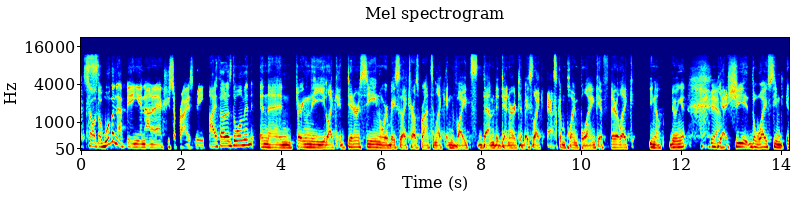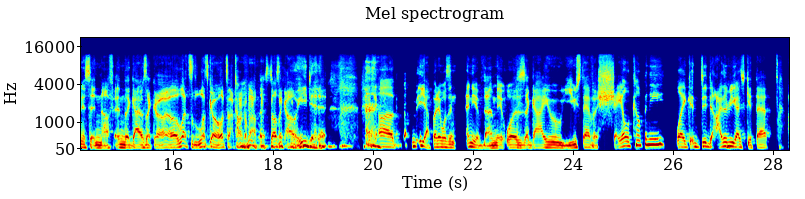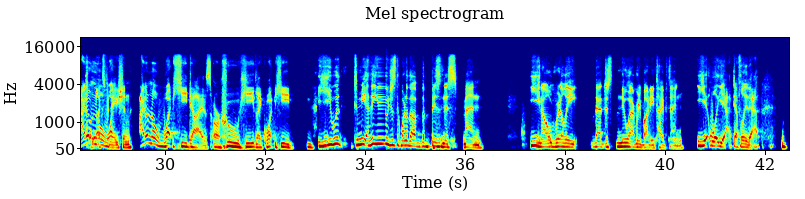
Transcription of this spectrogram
So the woman not being in on it actually surprised me. I thought it was the woman. And then during the like dinner scene where basically like Charles Bronson like invites them to dinner to basically like ask them point blank if they're like, you know, doing it. Yeah. she the wife seemed innocent enough. And the guy was like, uh, let's let's go. Let's not talk about this. So I was like, oh, he did it. Uh yeah, but it wasn't any of them. It was a guy who used to have a shale company. Like, did either of you guys get that? I don't whole know what explanation. I don't know what he does or who he like what he he would to me i think he was just like one of the the businessmen you know really that just knew everybody type thing Yeah, well, yeah, definitely that.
